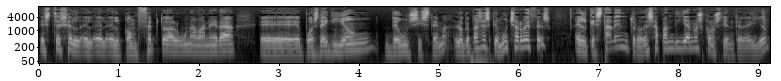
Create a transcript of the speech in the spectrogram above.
Este es el, concepto, de alguna manera, eh, pues de guion de un sistema. Lo que pasa es que muchas veces el que está dentro de esa pandilla no es consciente de ello.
